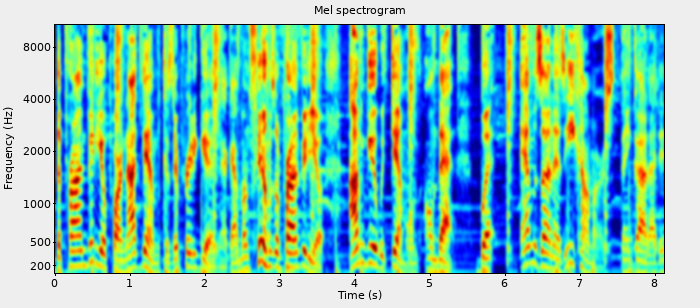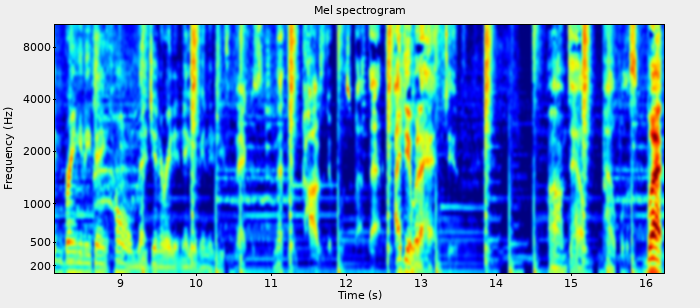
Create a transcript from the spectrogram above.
the Prime Video part, not them, because they're pretty good. I got my films on Prime Video. I'm good with them on, on that. But Amazon as e-commerce, thank God I didn't bring anything home that generated negative energy from that because nothing positive was about that. I did what I had to do um, to help help us. But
